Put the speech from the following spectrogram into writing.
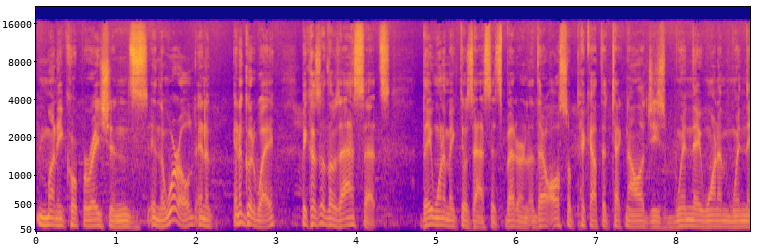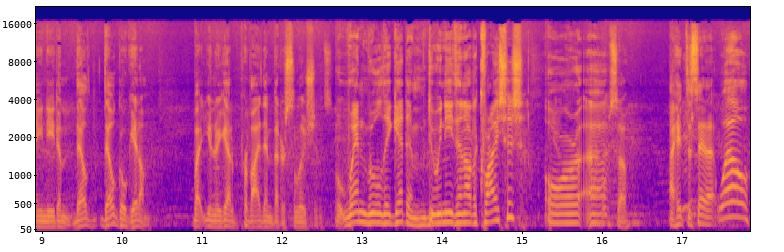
money corporations in the world in a, in a good way because of those assets. They want to make those assets better, and they'll also pick out the technologies when they want them, when they need them. They'll they'll go get them, but you know you got to provide them better solutions. When will they get them? Do we need another crisis or? Uh, hope so. I hate to say that. Well,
